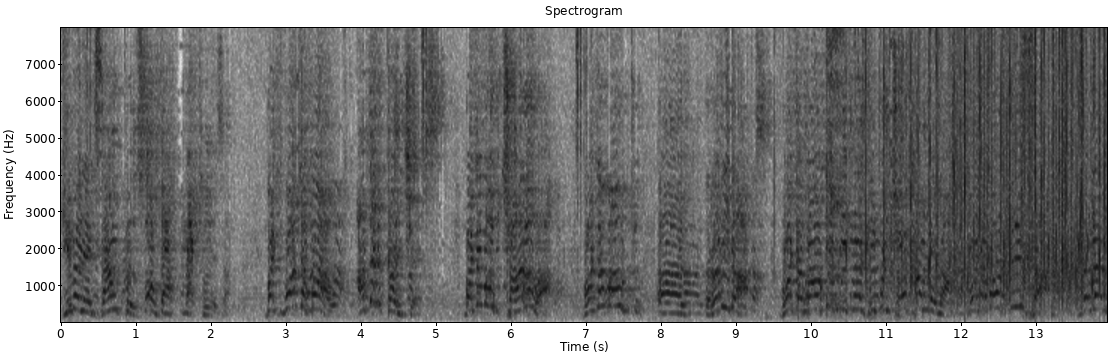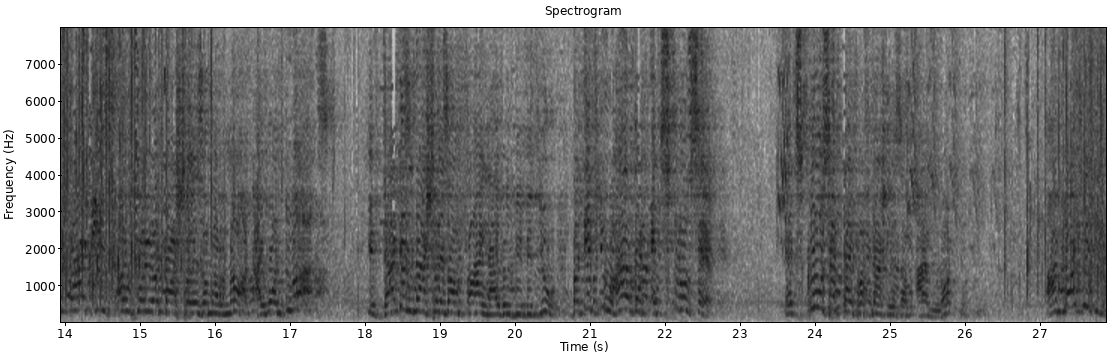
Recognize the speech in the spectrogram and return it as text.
given examples of that nationalism. But what about other cultures? What about Charawa? What about uh, Ravidas? What about indigenous people Chokha Mela? What about Mirza? Whether that is also your nationalism or not, I want to ask. If that is nationalism, fine, I will be with you. But if you have that exclusive, exclusive type of nationalism, I'm not with you. I'm not with you.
